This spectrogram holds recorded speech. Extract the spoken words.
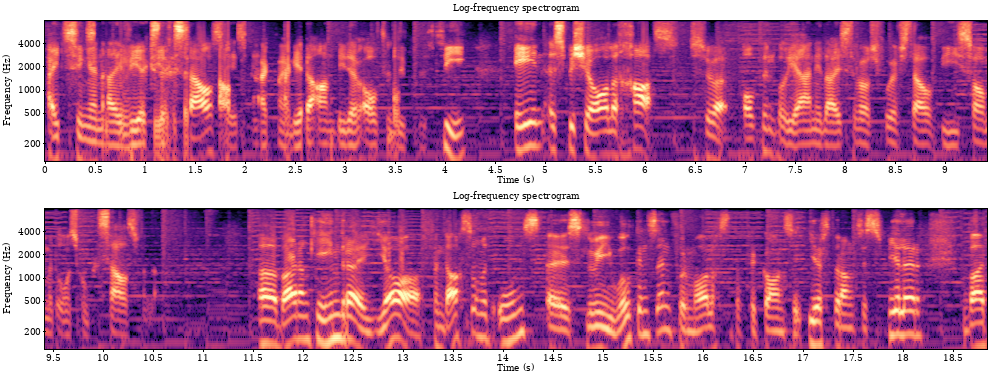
uitsiening na die week se gesels het ek my mede-aanbieder Alton Du Plessis en 'n spesiale gas. So, Alton, wil jy aan die luisteraars voorstel wie saam met ons kom gesels vandag? Uh baie dankie Hendre. Ja, vandag saam met ons is Louis Wilkinson, voormalige Suid-Afrikaanse eersterangse speler wat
